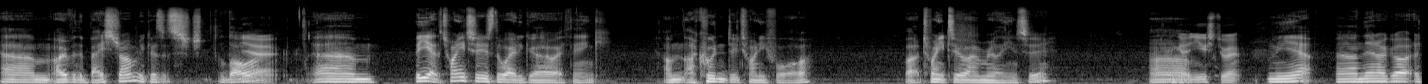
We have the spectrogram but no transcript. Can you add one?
um, over the bass drum because it's lower. Yeah. Um, but yeah, the 22 is the way to go, I think. Um, I couldn't do 24, but 22 I'm really into. I'm Uh, getting used to it. yeah, and then I got a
